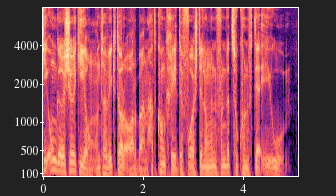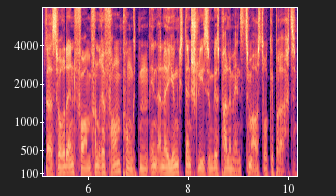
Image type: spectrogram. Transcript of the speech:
Die ungarische Regierung unter Viktor Orban hat konkrete Vorstellungen von der Zukunft der EU. Das wurde in Form von Reformpunkten in einer jüngsten Entschließung des Parlaments zum Ausdruck gebracht.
